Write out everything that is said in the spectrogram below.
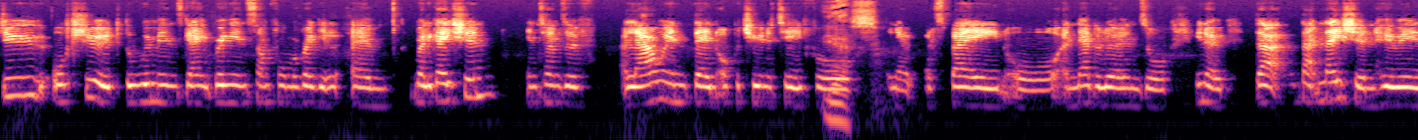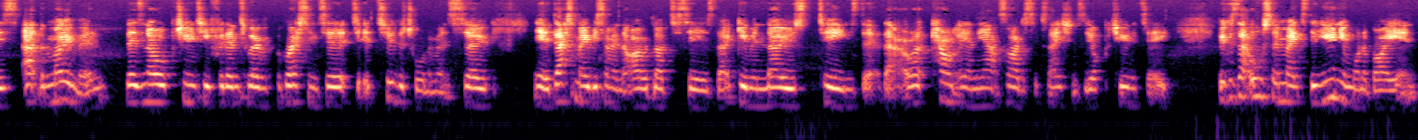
do or should the women's game bring in some form of regu- um, relegation in terms of allowing then opportunity for yes. you know a Spain or a Netherlands or you know that that nation who is at the moment there's no opportunity for them to ever progress into to, to the tournament so know that's maybe something that I would love to see is that giving those teams that, that are currently on the outside of Six Nations the opportunity. Because that also makes the union want to buy in.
